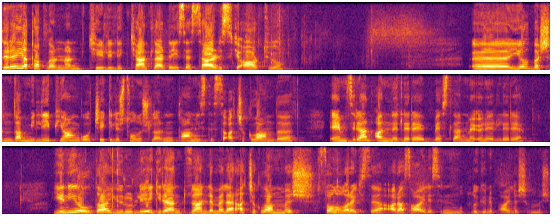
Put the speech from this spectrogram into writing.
Dere yataklarının kirlilik kentlerde ise sel riski artıyor. Ee, yıl başında Milli Piyango çekiliş sonuçlarının tam listesi açıklandı. Emziren annelere beslenme önerileri. Yeni yılda yürürlüğe giren düzenlemeler açıklanmış. Son olarak ise Aras ailesinin mutlu günü paylaşılmış.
